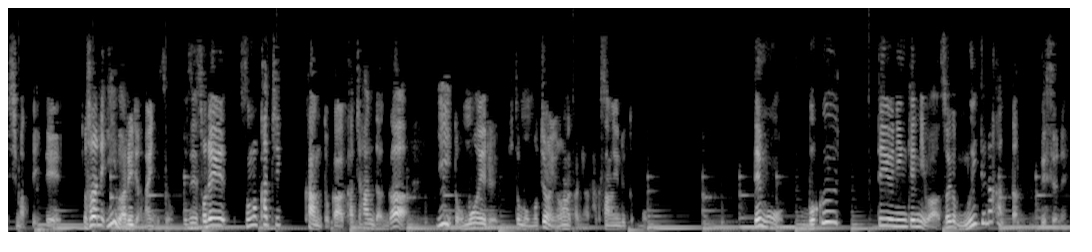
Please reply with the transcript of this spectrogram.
しまっていて、それはね、いい悪いではないんですよ。別にそれ、その価値観とか価値判断がいいと思える人ももちろん世の中にはたくさんいると思う。でも、僕っていう人間にはそれが向いてなかったんですよね。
